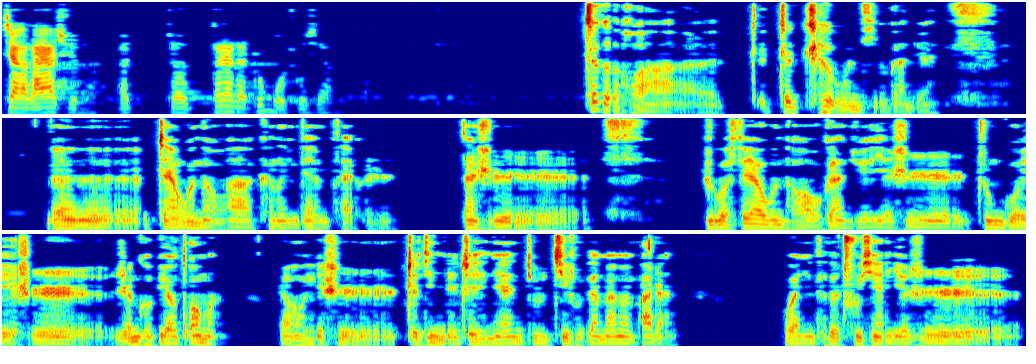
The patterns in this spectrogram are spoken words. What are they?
价格拉下去呢？而叫大家在中国出现？这个的话，这这这个问题，我感觉。呃，这样问的话可能有点不太合适，但是如果非要问的话，我感觉也是中国也是人口比较多嘛，然后也是这几年这些年就是技术在慢慢发展，我感觉它的出现也是，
